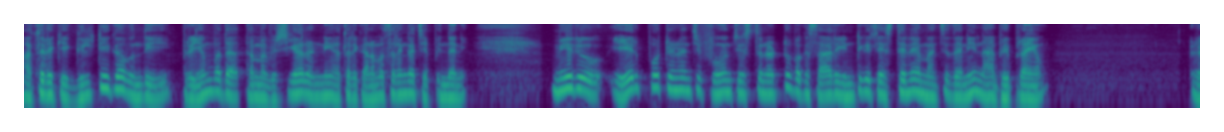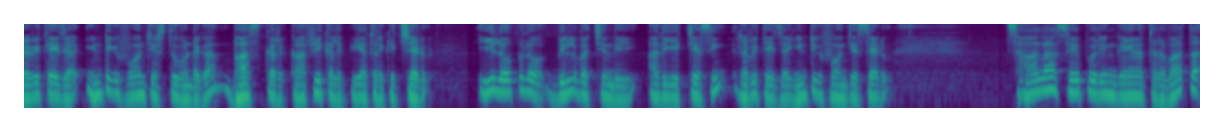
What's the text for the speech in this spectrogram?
అతడికి గిల్టీగా ఉంది ప్రియంవద తమ విషయాలన్నీ అతడికి అనవసరంగా చెప్పిందని. మీరు ఎయిర్పోర్ట్ నుంచి ఫోన్ చేస్తున్నట్టు ఒకసారి ఇంటికి చేస్తేనే మంచిదని నా అభిప్రాయం. రవితేజ ఇంటికి ఫోన్ చేస్తూ ఉండగా భాస్కర్ కాఫీ కలిపి అతనికిచ్చాడు ఈ లోపల బిల్లు వచ్చింది. అది ఇచ్చేసి రవితేజ ఇంటికి ఫోన్ చేశాడు. చాలాసేపు రింగ్ అయిన తర్వాత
